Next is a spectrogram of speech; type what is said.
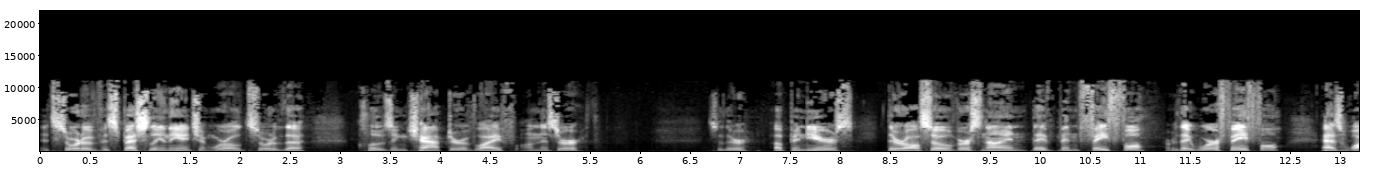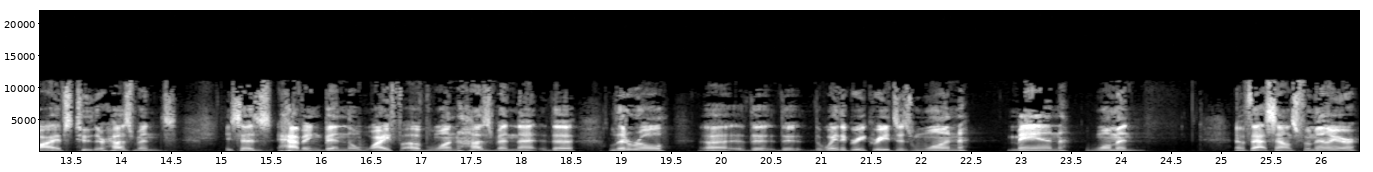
It's sort of, especially in the ancient world, sort of the closing chapter of life on this earth. So they're up in years They're also, verse 9, they've been faithful, or they were faithful, as wives to their husbands. He says, having been the wife of one husband. That the literal, uh, the, the, the way the Greek reads is one man, woman. Now, if that sounds familiar,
